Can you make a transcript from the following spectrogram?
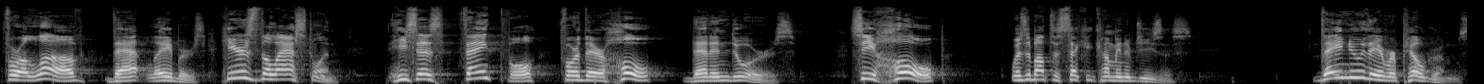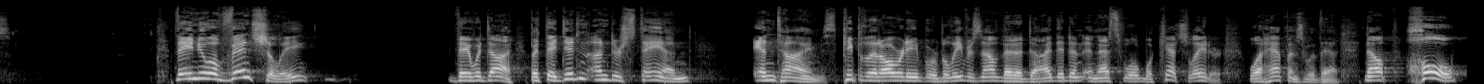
for a love that labors. Here's the last one. He says, Thankful for their hope that endures. See, hope was about the second coming of Jesus. They knew they were pilgrims. They knew eventually they would die, but they didn't understand end times. People that already were believers now that had died, they didn't, and that's what we'll catch later. What happens with that? Now, hope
